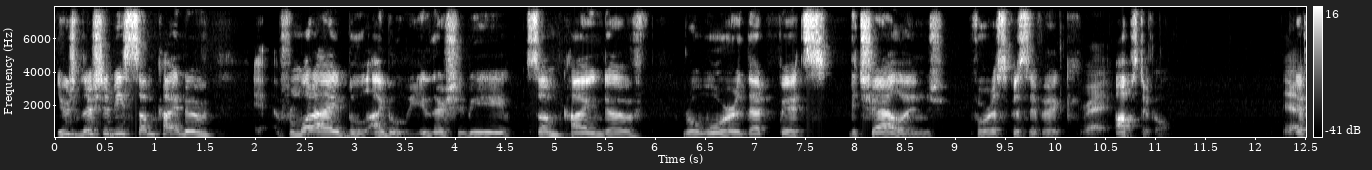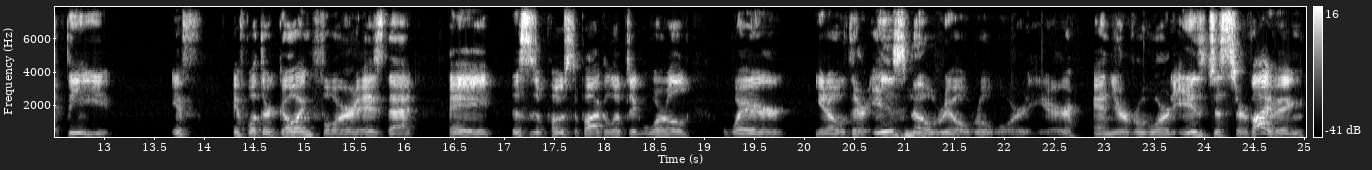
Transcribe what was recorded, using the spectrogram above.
Usually, there should be some kind of, from what I bel I believe, there should be some kind of reward that fits the challenge for a specific right. obstacle. Yeah. If the if if what they're going for is that hey, this is a post-apocalyptic world where you know there is no real reward here, and your reward is just surviving,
